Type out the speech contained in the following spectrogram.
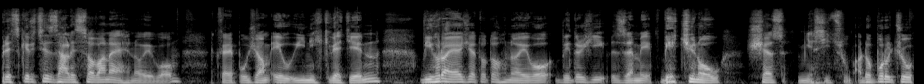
preskripci zalisované hnojivo, které používám i u jiných květin. Výhoda je, že toto hnojivo vydrží v zemi většinou 6 měsíců. A doporučuji,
